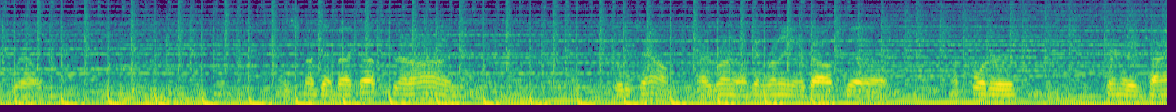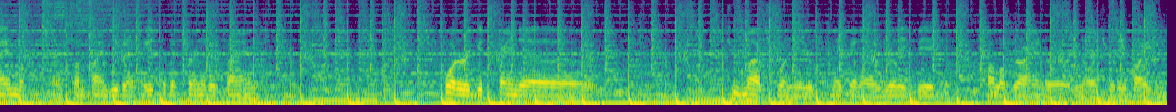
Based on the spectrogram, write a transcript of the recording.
as well And snug that back up, turn it on, go to town. I run. I've been running at about uh, a quarter turn at a time, or sometimes even an eighth of a turn at a time. Quarter gets kind of too much when you're making a really big hollow grind, or you know it's really biting.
